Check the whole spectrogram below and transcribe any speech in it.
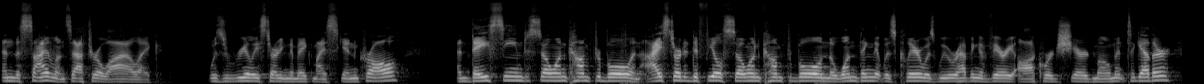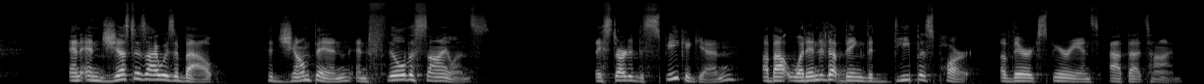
And the silence, after a while, like, was really starting to make my skin crawl. And they seemed so uncomfortable, and I started to feel so uncomfortable. And the one thing that was clear was we were having a very awkward shared moment together. And, and just as I was about to jump in and fill the silence, they started to speak again about what ended up being the deepest part of their experience at that time.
